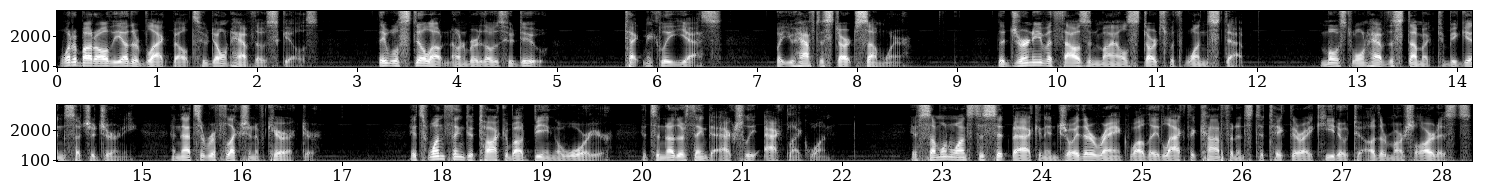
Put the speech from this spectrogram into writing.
What about all the other black belts who don't have those skills? They will still outnumber those who do. Technically, yes, but you have to start somewhere. The journey of a thousand miles starts with one step. Most won't have the stomach to begin such a journey, and that's a reflection of character. It's one thing to talk about being a warrior, it's another thing to actually act like one. If someone wants to sit back and enjoy their rank while they lack the confidence to take their Aikido to other martial artists,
